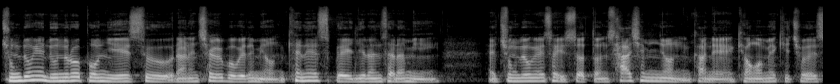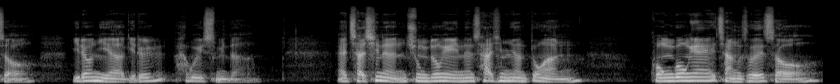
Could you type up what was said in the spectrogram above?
중동의 눈으로 본 예수라는 책을 보게 되면 케네스 베일이라는 사람이 중동에서 있었던 40년간의 경험에 기초해서 이런 이야기를 하고 있습니다. 자신은 중동에 있는 40년 동안 공공의 장소에서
